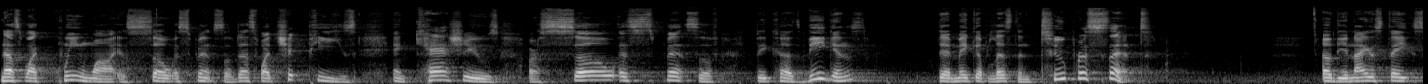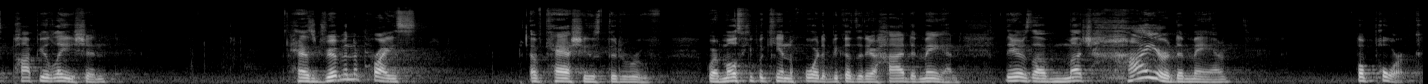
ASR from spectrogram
That's why quinoa is so expensive. That's why chickpeas and cashews are so expensive because vegans that make up less than 2% of the United States population has driven the price of cashews through the roof, where most people can't afford it because of their high demand. There's a much higher demand for pork.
